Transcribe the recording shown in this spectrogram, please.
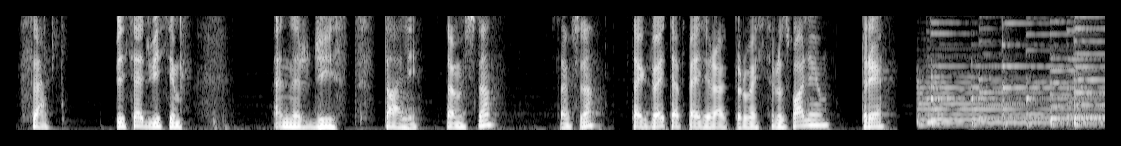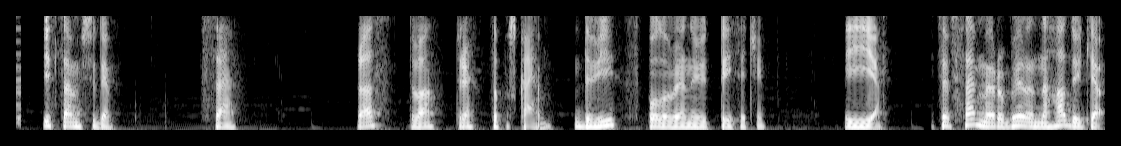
Все. 58 Energist сталі. Ставимо сюди. Ставимо сюди. Так, давайте опять реактор весь розвалюємо. 3. І ставимо сюди. Все. Раз, два, три. Запускаємо. Дві з половиною тисячі. Є. І це все ми робили, нагадую, для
